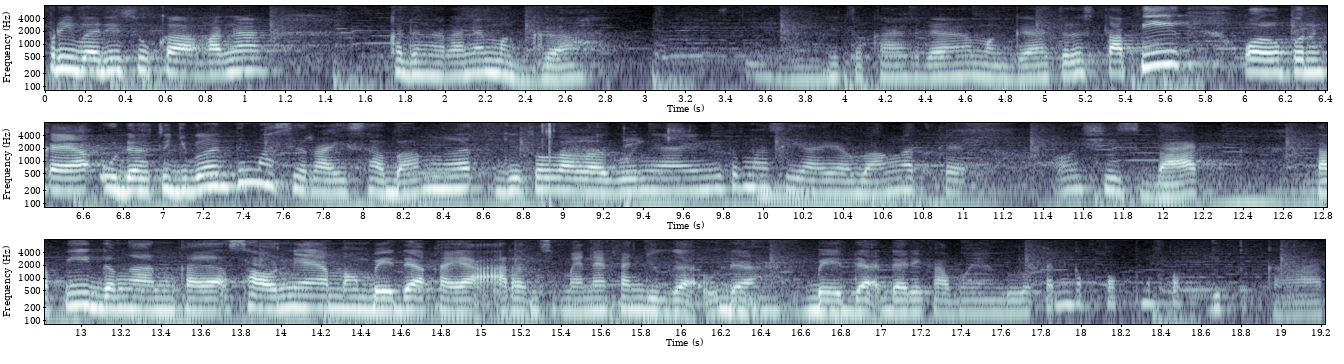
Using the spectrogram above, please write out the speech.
pribadi suka karena kedengarannya megah. gitu kan kedengarannya megah. Terus tapi walaupun kayak udah tujuh bulan ini masih Raisa banget gitu lah lagunya. Ini tuh masih Yaya banget kayak oh she's back. Tapi dengan kayak soundnya emang beda kayak aransemennya kan juga udah beda dari kamu yang dulu. Kan ngepop ngepop gitu kan.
